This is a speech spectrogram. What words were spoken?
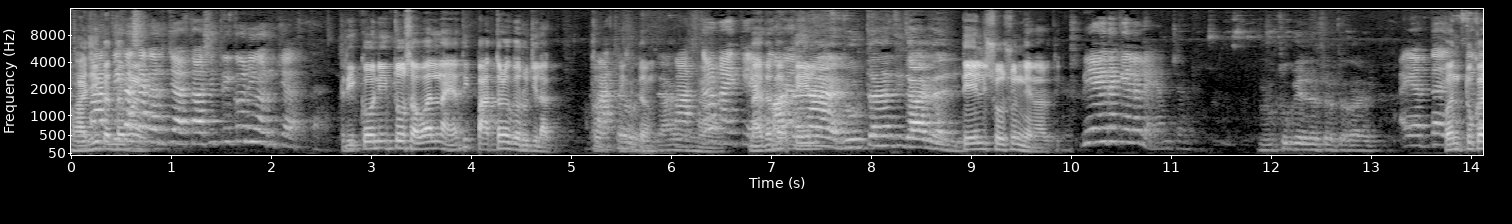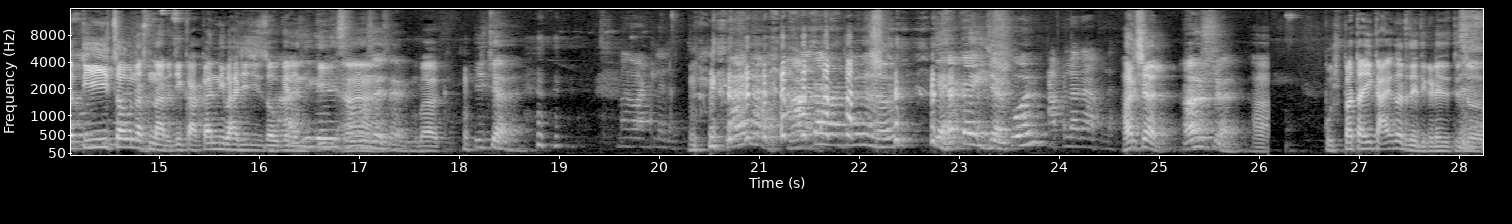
भाजी कदम कसा करूची असता अशी त्रिकोणी करूची असतात त्रिकोणी तो सवाल नाही ती पातळ करूची लागतो पातळ. एकदम. जाड. पातळ हा. माहिती नाही तर आहे तेल नाही, दुधताना ती जाड झाली. तेल शोषून घेणार ती. मी एकदा केलेलं आहे आमच्याकडे. मग तू होतो का एकदा- पण तुका ती चव नसणार जी काकांनी भाजीची चव केली भाजी ती केली. हा, बघ. विचार. मग वाटलेलं. नाही नाही माका वाटलं ना ते ह्या काय विचार कोण? आपला का आपला? हर्षल. हर्ष हा. पुष्पाताई काय करते तिकडे? तिचं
